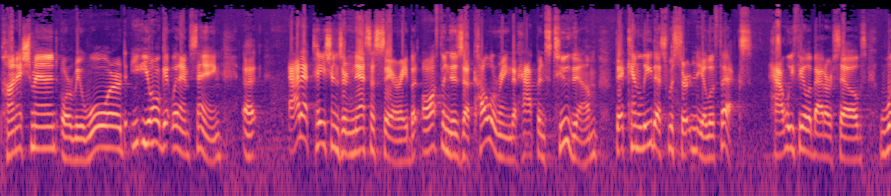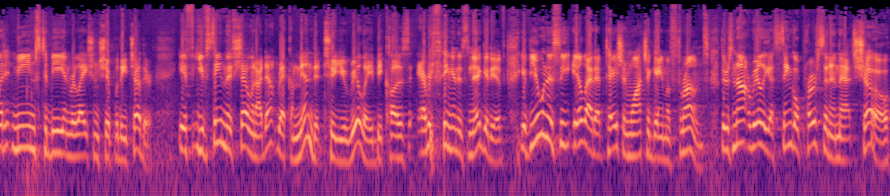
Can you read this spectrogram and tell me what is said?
punishment or reward. You, you all get what I'm saying. Uh, adaptations are necessary, but often there's a coloring that happens to them that can lead us with certain ill effects how we feel about ourselves, what it means to be in relationship with each other. If you've seen this show, and I don't recommend it to you really because everything in it's negative, if you want to see ill adaptation, watch a Game of Thrones. There's not really a single person in that show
